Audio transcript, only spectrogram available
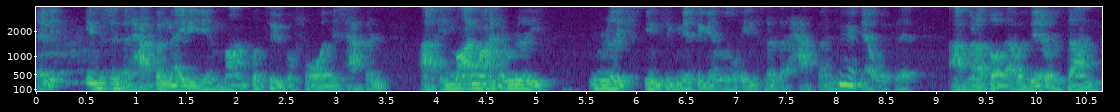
an incident that happened maybe a month or two before this happened. Uh, in my mind, a really, really insignificant little incident that happened, and we dealt with it. Um, and I thought that was it, it was done.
